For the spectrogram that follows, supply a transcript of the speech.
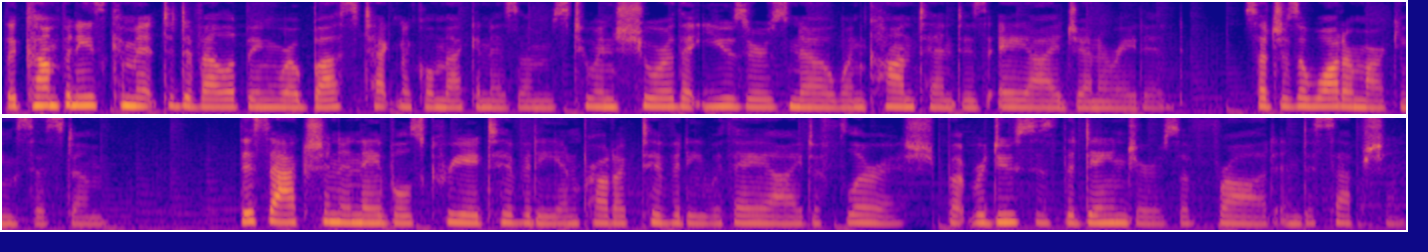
The companies commit to developing robust technical mechanisms to ensure that users know when content is AI generated, such as a watermarking system. This action enables creativity and productivity with AI to flourish, but reduces the dangers of fraud and deception.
